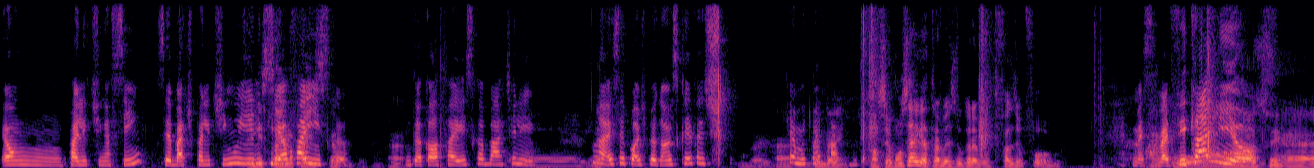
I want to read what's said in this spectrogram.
é um palitinho assim, você bate o palitinho e ele, Ele cria a faísca. faísca. É. Então aquela faísca bate ali. Aí você pode pegar um isqueiro e fazer... Que é muito mais também. rápido. Então você consegue, através do graveto, fazer o fogo. Mas você Ah, vai ficar ali, ó. Sim. É.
